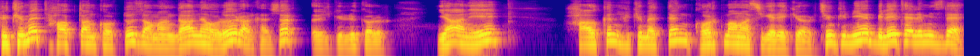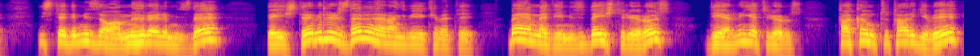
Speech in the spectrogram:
Hükümet halktan korktuğu zaman da ne olur arkadaşlar? Özgürlük olur. Yani halkın hükümetten korkmaması gerekiyor. Çünkü niye? Bilet elimizde. İstediğimiz zaman mühür elimizde değiştirebiliriz değil mi herhangi bir hükümeti? Beğenmediğimizi değiştiriyoruz, diğerini getiriyoruz. Takım tutar gibi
